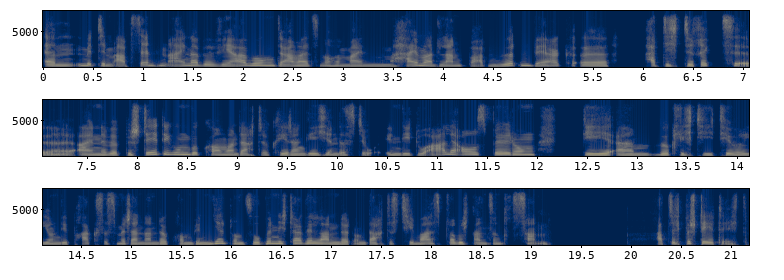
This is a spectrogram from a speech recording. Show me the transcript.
ähm, mit dem Absenden einer Bewerbung, damals noch in meinem Heimatland Baden-Württemberg, äh, hatte ich direkt äh, eine Bestätigung bekommen und dachte, okay, dann gehe ich in, das, in die duale Ausbildung, die ähm, wirklich die Theorie und die Praxis miteinander kombiniert. Und so bin ich da gelandet und dachte, das Thema ist, glaube ich, ganz interessant. Hat sich bestätigt.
